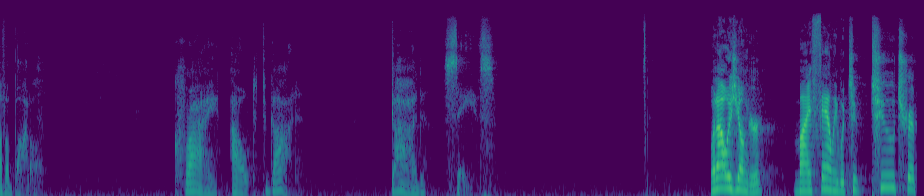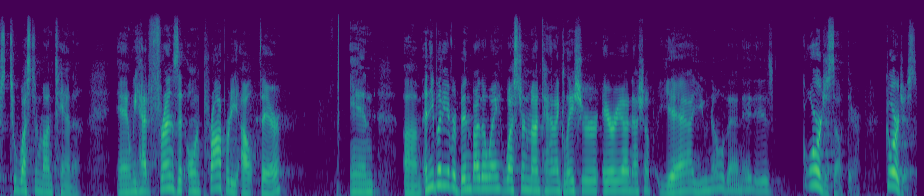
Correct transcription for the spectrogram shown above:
of a bottle? Cry out to God. God saves. When I was younger, my family would took two trips to western Montana. And we had friends that owned property out there. And um, anybody ever been, by the way, western Montana Glacier area, national? Yeah, you know then. It is gorgeous out there. Gorgeous.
